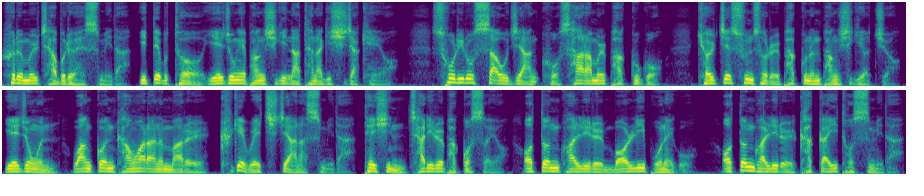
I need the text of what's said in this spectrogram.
흐름을 잡으려 했습니다. 이때부터 예종의 방식이 나타나기 시작해요. 소리로 싸우지 않고 사람을 바꾸고 결제 순서를 바꾸는 방식이었죠. 예종은 왕권 강화라는 말을 크게 외치지 않았습니다. 대신 자리를 바꿨어요. 어떤 관리를 멀리 보내고 어떤 관리를 가까이 뒀습니다.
